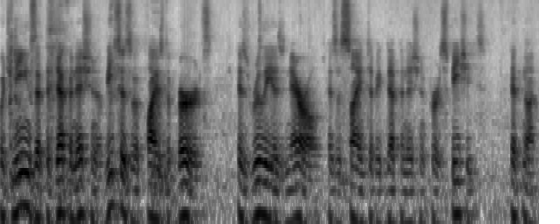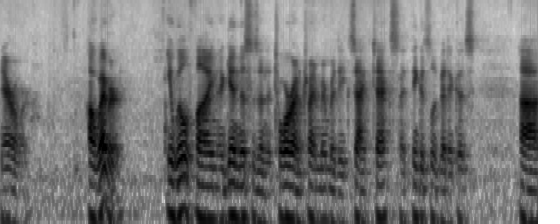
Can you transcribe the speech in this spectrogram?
which means that the definition, at least as it applies to birds, is really as narrow as a scientific definition for a species, if not narrower. However, you will find, again, this is in the Torah, I'm trying to remember the exact text, I think it's Leviticus, uh,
